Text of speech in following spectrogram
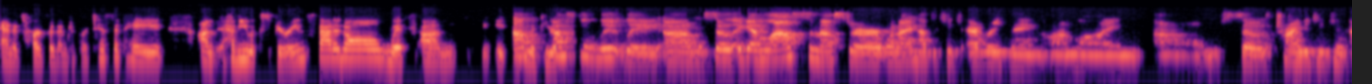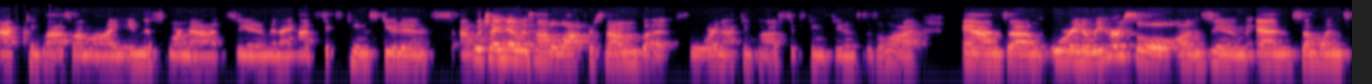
and it's hard for them to participate. Um, have you experienced that at all with um, with absolutely. Um, so again last semester when i had to teach everything online um, so trying to teach an acting class online in this format zoom and i had 16 students uh, which i know is not a lot for some but for an acting class 16 students is a lot. And um, or in a rehearsal on zoom and someone's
